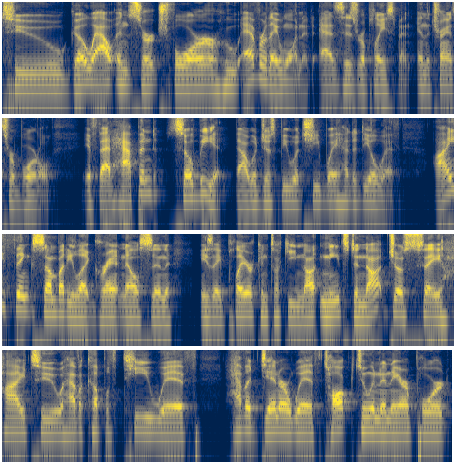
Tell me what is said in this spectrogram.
to go out and search for whoever they wanted as his replacement in the transfer portal. If that happened, so be it. That would just be what Tshiebwe had to deal with. I think somebody like Grant Nelson is a player Kentucky not, needs to not just say hi to, have a cup of tea with, have a dinner with, talk to in an airport.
